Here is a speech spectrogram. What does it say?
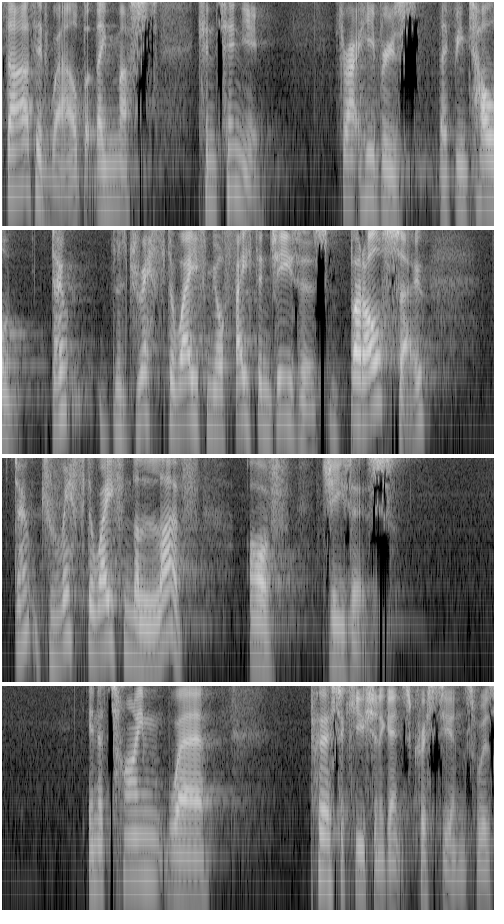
started well, but they must continue. Throughout Hebrews, they've been told don't drift away from your faith in Jesus, but also don't drift away from the love of Jesus. In a time where persecution against Christians was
